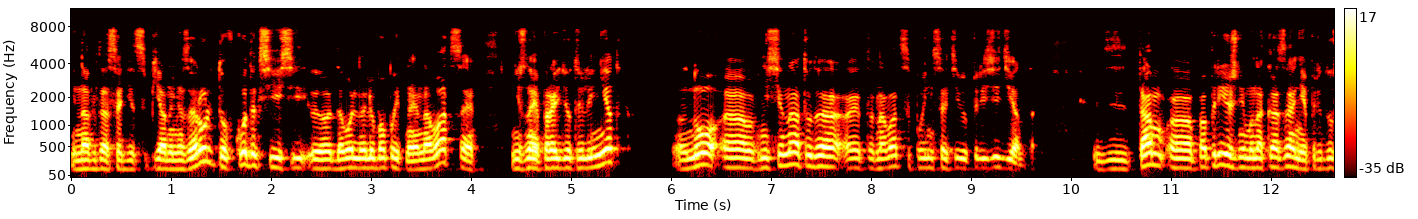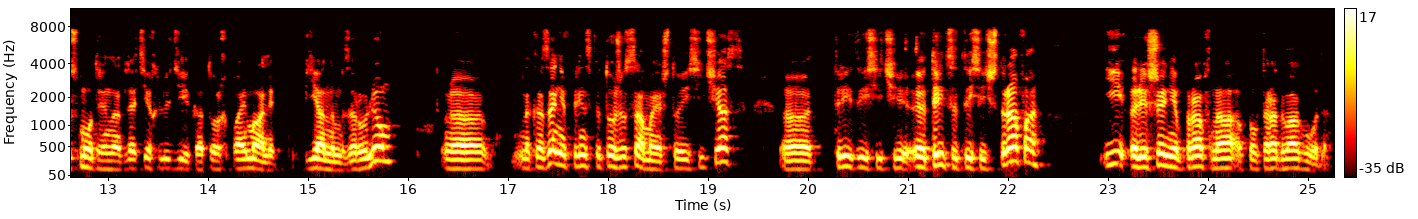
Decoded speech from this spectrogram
иногда садиться пьяными за руль, то в кодексе есть э, довольно любопытная инновация. Не знаю, пройдет или нет – но э, внесена туда эта новация по инициативе президента. Там э, по-прежнему наказание предусмотрено для тех людей, которых поймали пьяным за рулем. Э, наказание, в принципе, то же самое, что и сейчас. 3 тысячи, 30 тысяч штрафа и лишение прав на полтора-два года.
